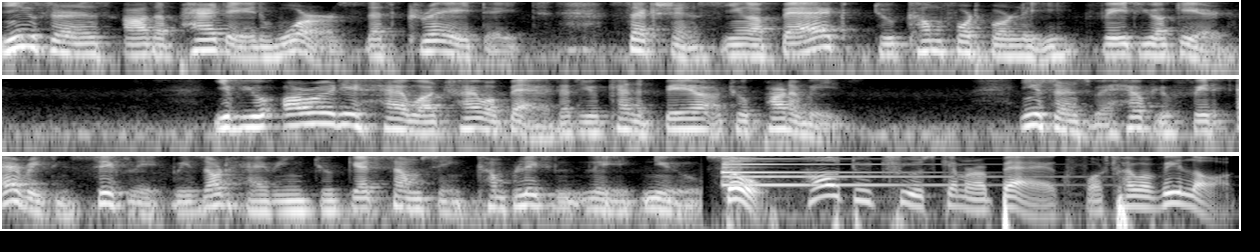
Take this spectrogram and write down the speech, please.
Inserts are the padded walls that create sections in a bag to comfortably fit your gear. If you already have a travel bag that you can't bear to part with, Inserts will help you fit everything safely without having to get something completely new. So, how to choose camera bag for travel vlog?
